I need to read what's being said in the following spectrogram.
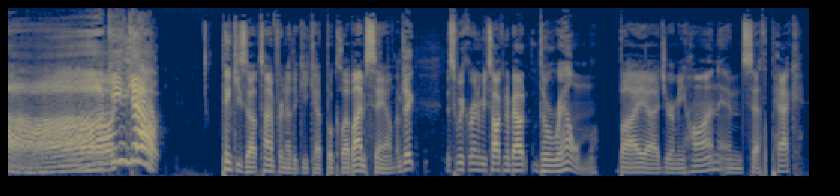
Ah, Geek Out! Pinky's up. Time for another Geek Out Book Club. I'm Sam. I'm Jake. This week we're going to be talking about The Realm by uh, Jeremy Haun and Seth Peck.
